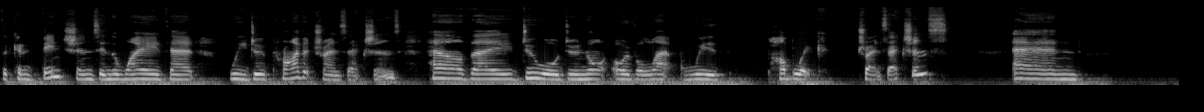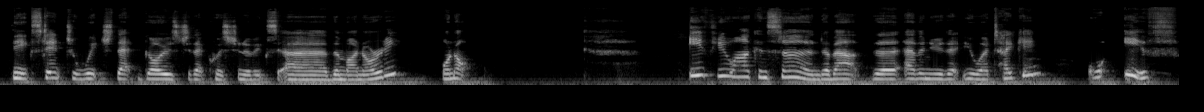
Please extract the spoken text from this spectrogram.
the conventions in the way that we do private transactions, how they do or do not overlap with public transactions, and the extent to which that goes to that question of uh, the minority or not. If you are concerned about the avenue that you are taking, or if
